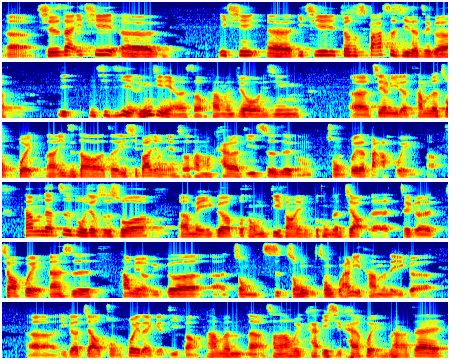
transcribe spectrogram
呃，其实在一七呃一七呃一七就是十八世纪的这个一一七几零几年的时候，他们就已经。呃，建立了他们的总会啊，一直到这一七八九年的时候，他们开了第一次这种总会的大会啊。他们的制度就是说，呃，每一个不同地方有不同的教呃这个教会，但是他们有一个呃总治总总管理他们的一个呃一个叫总会的一个地方，他们呃常常会开一起开会。那在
